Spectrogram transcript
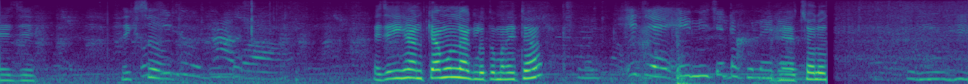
এই যে দেখছ? এই যে ইহান কেমন লাগল তোমার এটা? এই যে এই নিচেটা খুলে হ্যাঁ চলো। মুরগি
